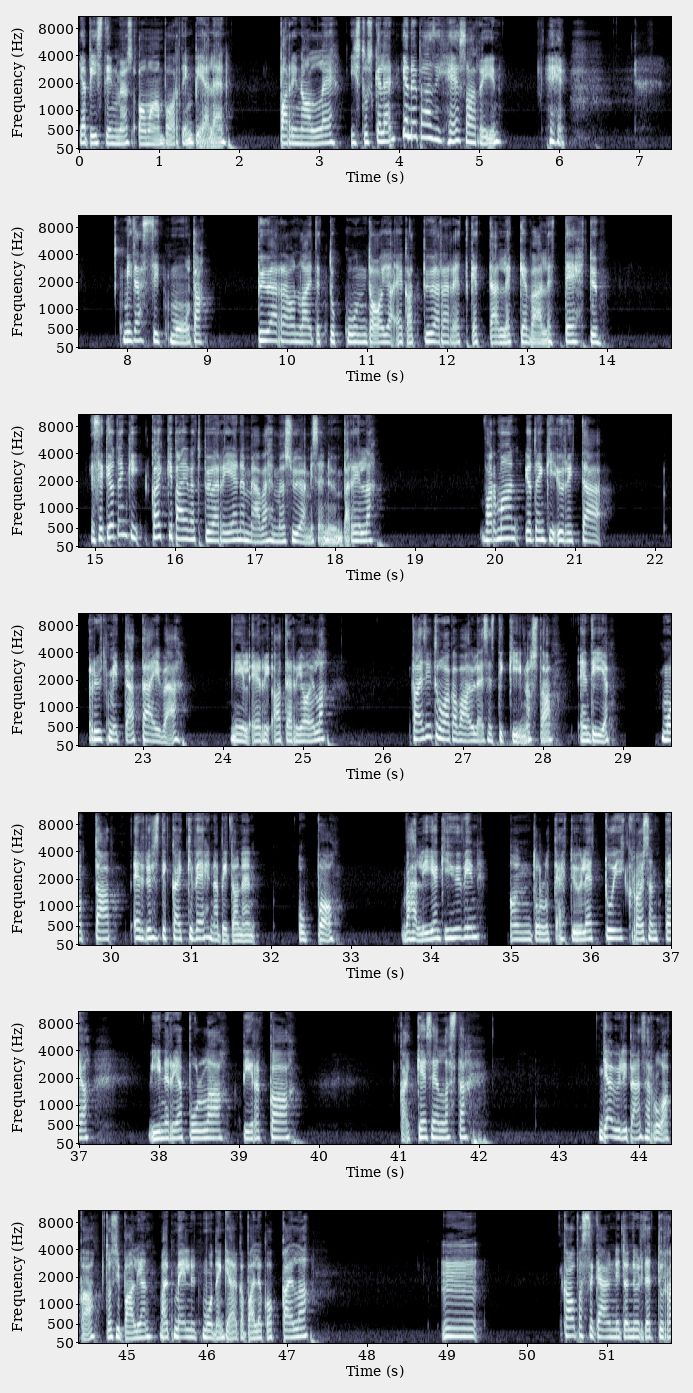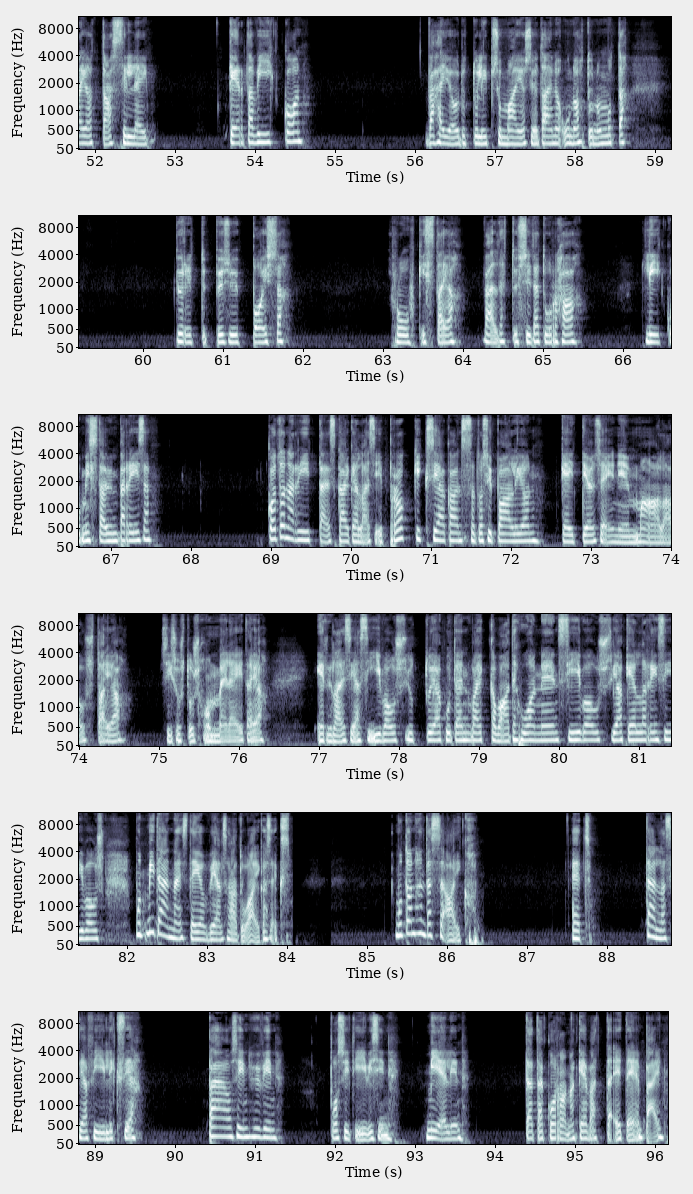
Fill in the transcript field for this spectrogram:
ja pistin myös omaan portin pieleen – parin alle istuskeleen ja ne pääsi Hesariin. Hehe. Mitäs sit muuta? Pyörä on laitettu kuntoon ja ekat pyöräretket tälle keväälle tehty. Ja sitten jotenkin kaikki päivät pyörii enemmän ja vähemmän syömisen ympärillä. Varmaan jotenkin yrittää rytmittää päivää niillä eri aterioilla. Tai sitten ruoka vaan yleisesti kiinnostaa, en tiedä. Mutta erityisesti kaikki vehnäpitoinen uppoo vähän liiankin hyvin. On tullut tehty lettui, kroisantteja, viineriä, pullaa, pirkkaa, kaikkea sellaista. Ja ylipäänsä ruokaa tosi paljon, vaikka meillä nyt muutenkin aika paljon kokkaillaan. Mm, kaupassa käynnit on yritetty rajoittaa silleen kerta viikkoon. Vähän jouduttu lipsumaan, jos jotain on unohtunut, mutta pyritty pysyä poissa – ruuhkista ja vältetty sitä turhaa liikkumista ympäriinsä. Kotona riittäisi kaikenlaisia prokkiksia kanssa tosi paljon, keittiön seinien maalausta ja sisustushommeleita ja erilaisia siivousjuttuja, kuten vaikka vaatehuoneen siivous ja kellarin siivous, mutta mitään näistä ei ole vielä saatu aikaiseksi. Mutta onhan tässä aika. Et tällaisia fiiliksiä. Pääosin hyvin positiivisin mielin tätä koronakevättä eteenpäin.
